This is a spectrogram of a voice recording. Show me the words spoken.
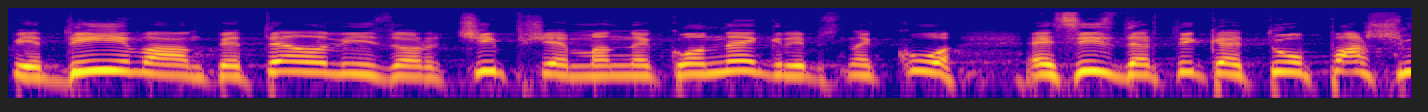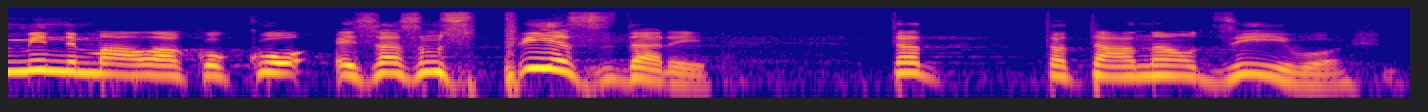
pie divām, pie televizora, čipšiem. Man neko negribas, neko. Es izdaru tikai to pašu minimālāko, ko es esmu spiests darīt. Tad, tad tā nav dzīvošana.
